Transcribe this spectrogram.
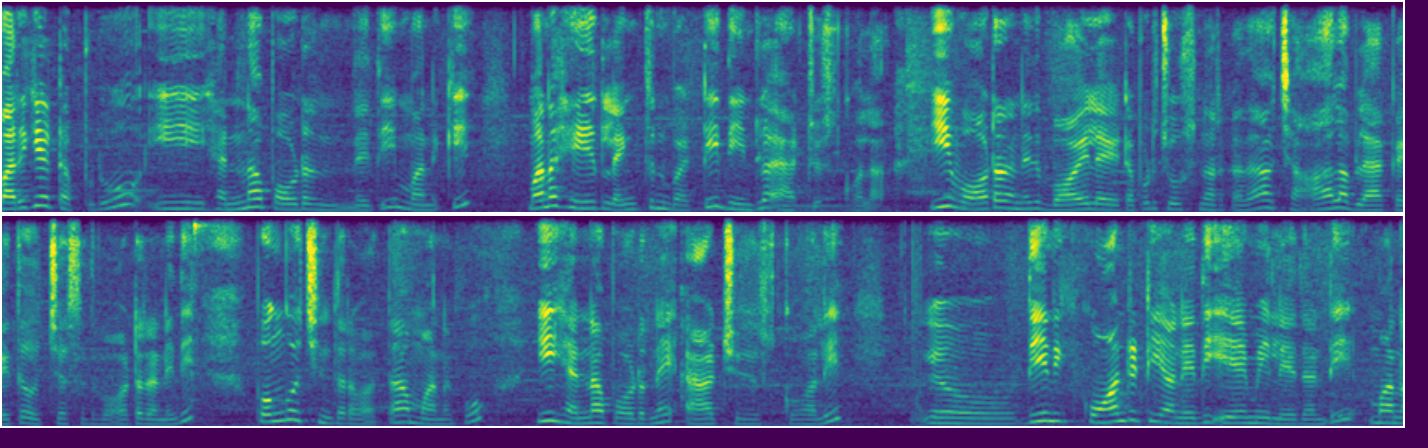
మరిగేటప్పుడు ఈ హెన్నా పౌడర్ అనేది మనకి మన హెయిర్ లెంగ్త్ని బట్టి దీంట్లో యాడ్ చేసుకోవాలి. ఈ వాటర్ అనేది బాయిల్ అయ్యేటప్పుడు చూస్తున్నారు కదా చాలా బ్లాక్ అయితే వచ్చేస్తుంది వాటర్ అనేది. పొంగు వచ్చిన తర్వాత మనకు ఈ హెన్నా పౌడర్ని యాడ్ చేసుకోవాలి. దీనికి క్వాంటిటీ అనేది ఏమీ లేదండి. మన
